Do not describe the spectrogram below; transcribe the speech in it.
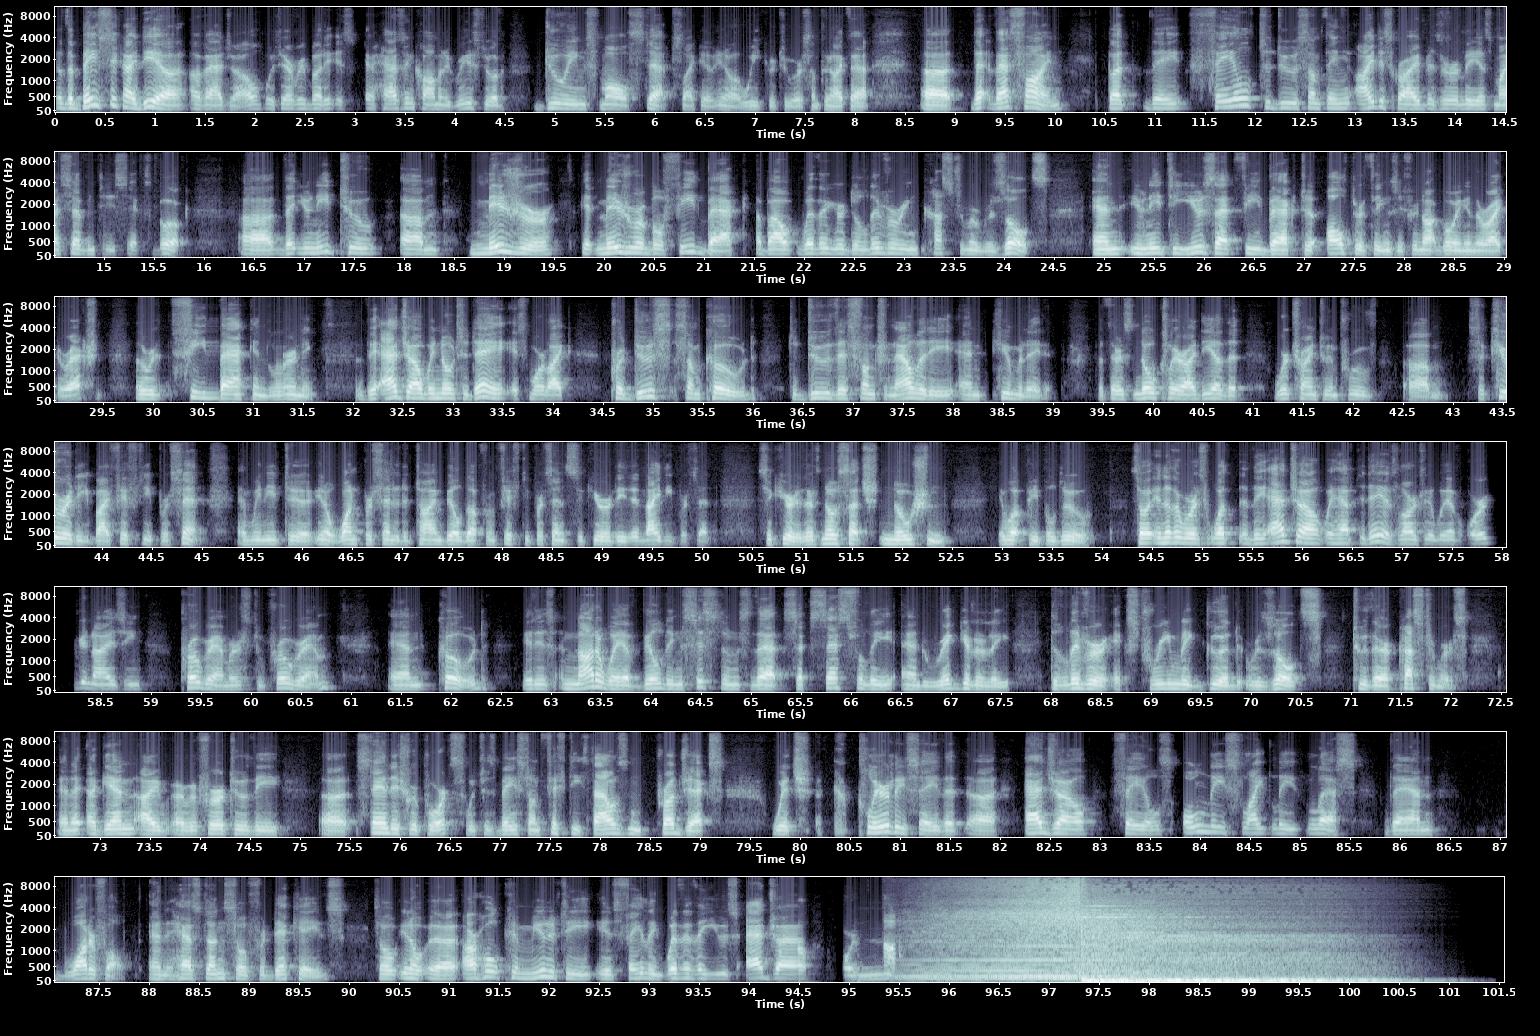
the basic idea of agile, which everybody is has in common, agrees to, of doing small steps, like a you know a week or two or something like that. Uh, that that's fine, but they fail to do something I described as early as my 76 book, uh, that you need to um, measure, get measurable feedback about whether you're delivering customer results. And you need to use that feedback to alter things if you're not going in the right direction. Feedback and learning. The agile we know today, it's more like produce some code to do this functionality and accumulate it. But there's no clear idea that we're trying to improve um, security by 50%. And we need to, you know, 1% at a time build up from 50% security to 90% security. There's no such notion in what people do. So in other words, what the agile we have today is largely we have organizing programmers to program and code. It is not a way of building systems that successfully and regularly deliver extremely good results to their customers. And again, I, I refer to the uh, Standish reports, which is based on 50,000 projects, which clearly say that uh, Agile fails only slightly less than waterfall and has done so for decades. So, you know, uh, our whole community is failing whether they use agile or not.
